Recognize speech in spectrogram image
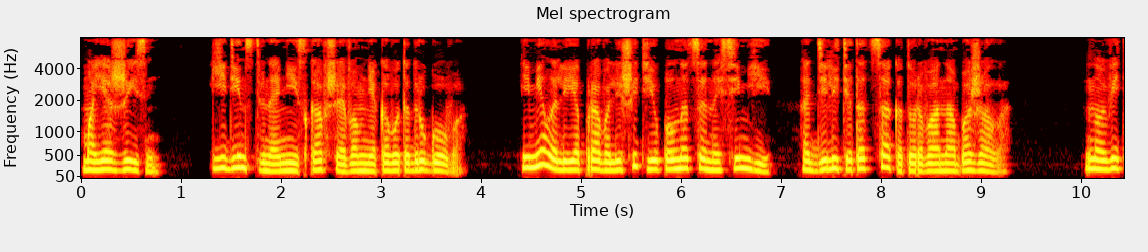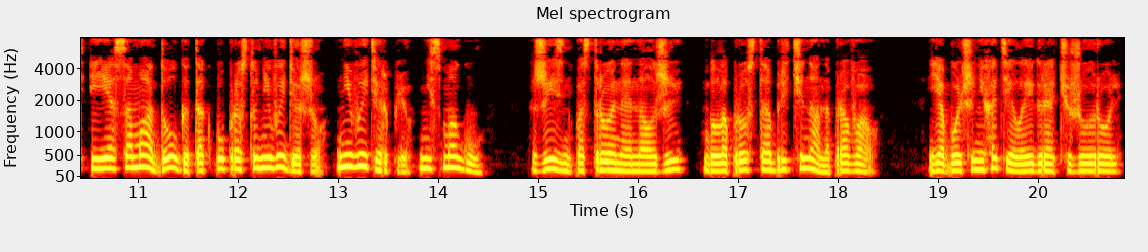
моя жизнь. Единственная, не искавшая во мне кого-то другого. Имела ли я право лишить ее полноценной семьи, отделить от отца, которого она обожала. Но ведь и я сама долго так попросту не выдержу, не вытерплю, не смогу. Жизнь, построенная на лжи, была просто обречена на провал. Я больше не хотела играть чужую роль.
